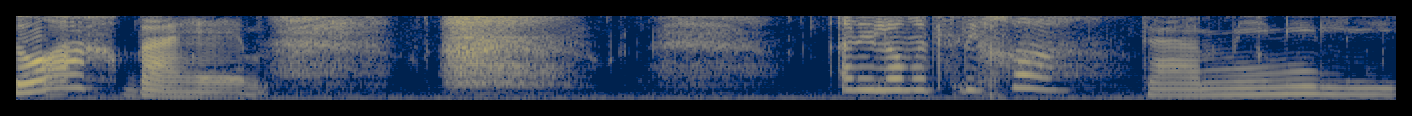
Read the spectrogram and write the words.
לבטוח בהם. אני לא מצליחה. תאמיני לי,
